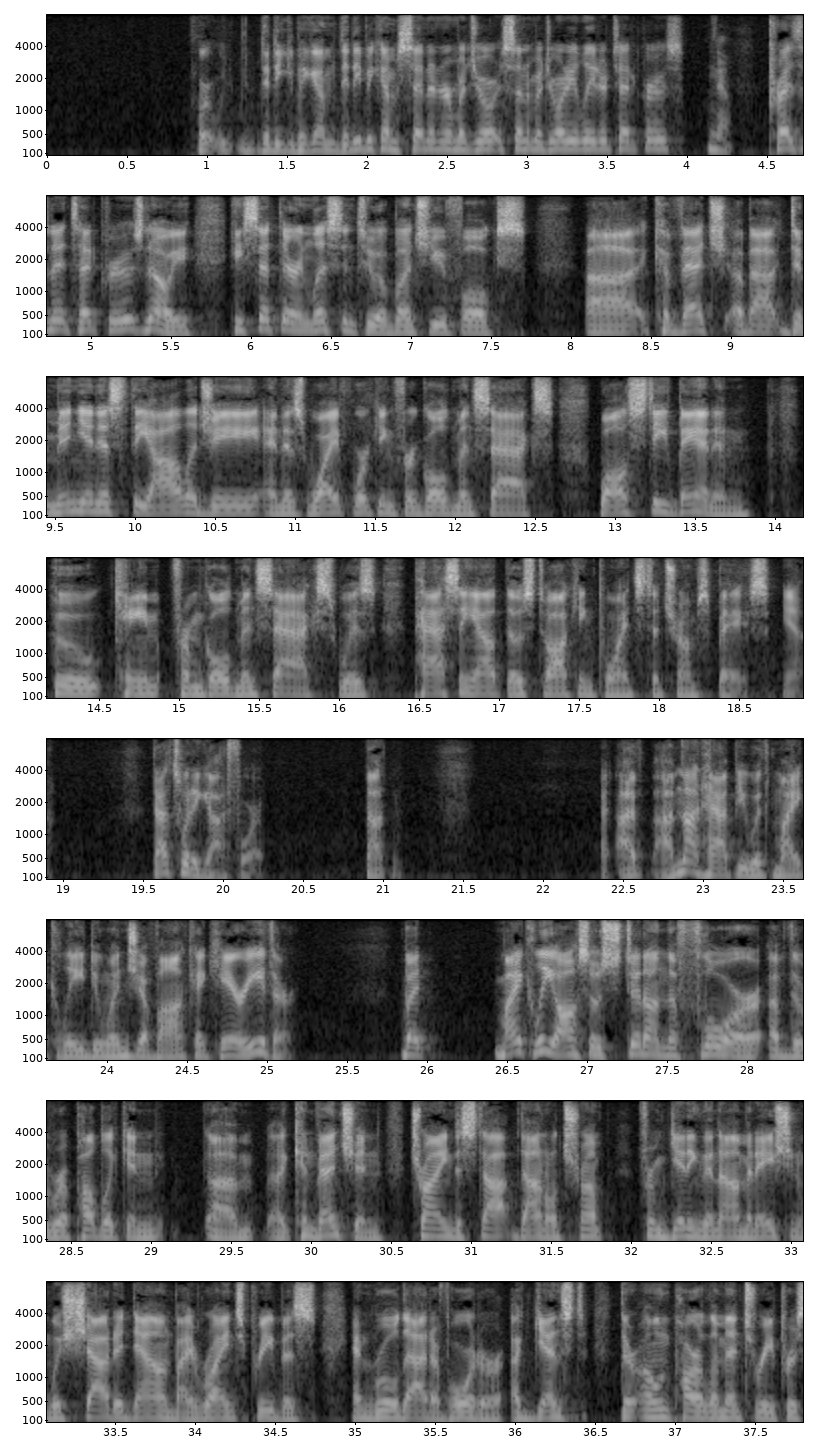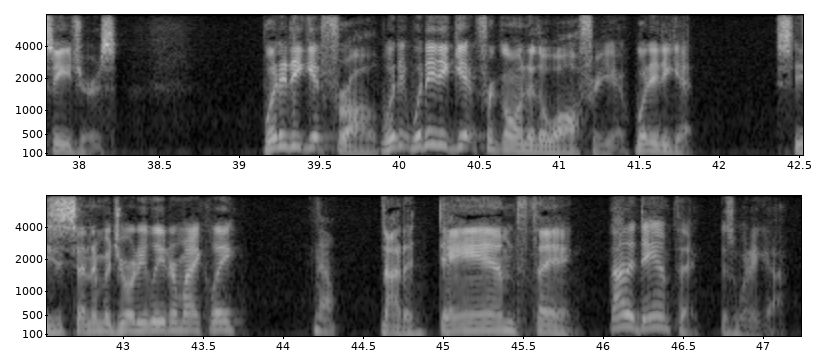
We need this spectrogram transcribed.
Did he become Did he become Senator Major, Senate Majority Leader Ted Cruz? No. President Ted Cruz? No, he, he sat there and listened to a bunch of you folks uh, kvetch about dominionist theology and his wife working for Goldman Sachs, while Steve Bannon, who came from Goldman Sachs, was passing out those talking points to Trump's base. Yeah, that's what he got for it. Not, I, I'm not happy with Mike Lee doing Javanka Care either, but Mike Lee also stood on the floor of the Republican um, uh, convention trying to stop Donald Trump from getting the nomination, was shouted down by Reince Priebus and ruled out of order against their own parliamentary procedures. What did he get for all? What did, what did he get for going to the wall for you? What did he get? He's a Senate Majority Leader, Mike Lee? No. Not a damned thing. Not a damn thing is what he got.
